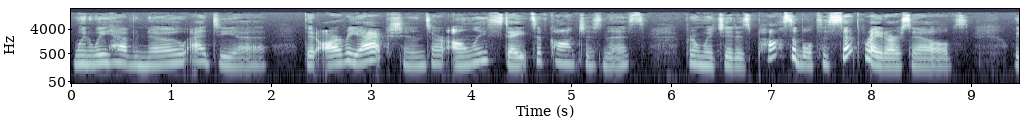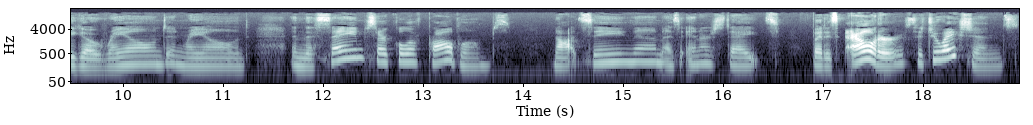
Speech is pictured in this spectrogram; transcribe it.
When we have no idea that our reactions are only states of consciousness from which it is possible to separate ourselves, we go round and round in the same circle of problems, not seeing them as inner states, but as outer situations.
